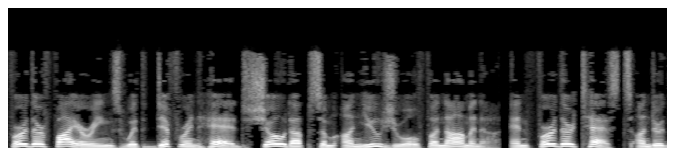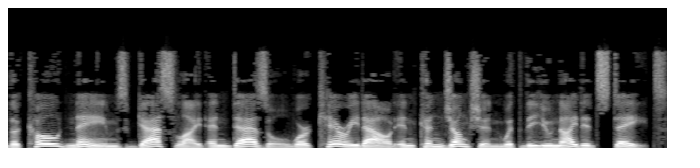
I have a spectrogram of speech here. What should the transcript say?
Further firings with different heads showed up some unusual phenomena, and further tests under the code names Gaslight and Dazzle were carried out in conjunction with the United States.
